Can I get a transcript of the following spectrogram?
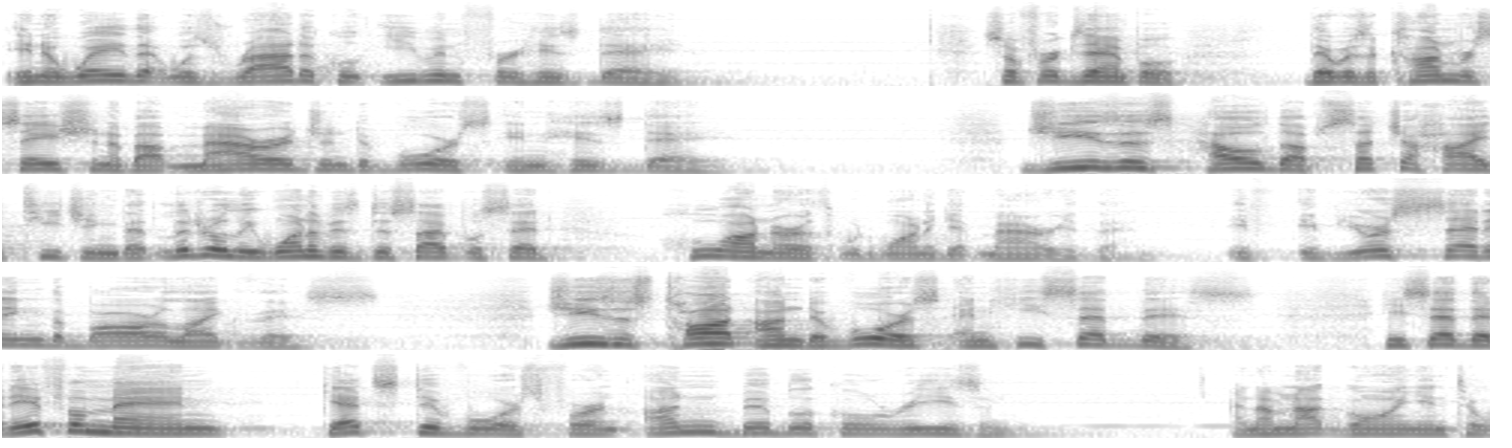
in a way that was radical even for his day. So, for example, there was a conversation about marriage and divorce in his day. Jesus held up such a high teaching that literally one of his disciples said, Who on earth would want to get married then? If, if you're setting the bar like this. Jesus taught on divorce, and he said this He said that if a man gets divorced for an unbiblical reason, and I'm not going into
